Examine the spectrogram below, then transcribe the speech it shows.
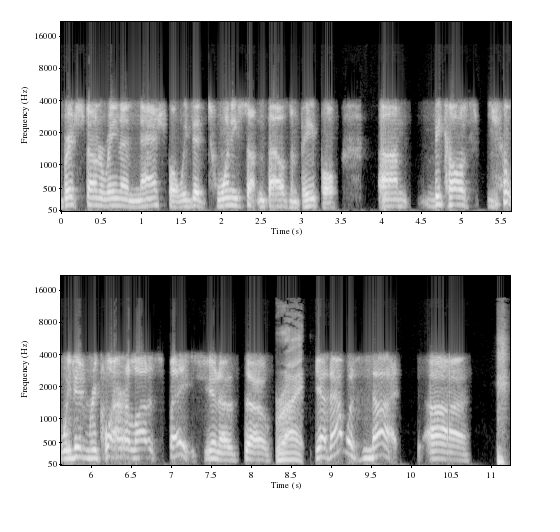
Bridgestone Arena in Nashville. We did twenty something thousand people um, because you know, we didn't require a lot of space. You know, so Right. yeah, that was nuts. Uh,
